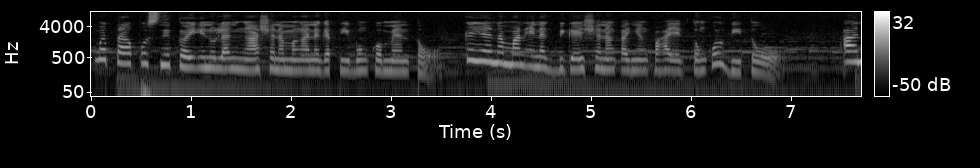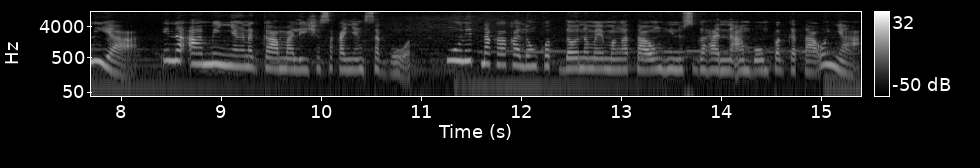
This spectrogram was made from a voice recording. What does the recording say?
Matapos nito ay inulan nga siya ng mga negatibong komento, kaya naman ay nagbigay siya ng kanyang pahayag tungkol dito. Aniya, inaamin niyang nagkamali siya sa kanyang sagot, ngunit nakakalungkot daw na may mga taong hinusgahan na ang buong pagkatao niya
